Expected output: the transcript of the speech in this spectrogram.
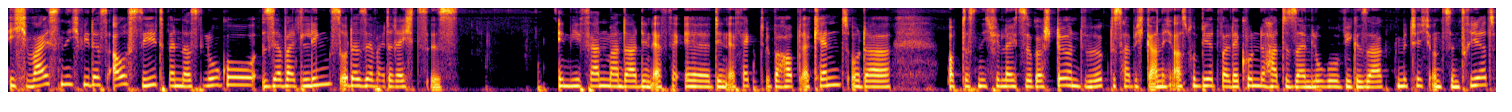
ich weiß nicht, wie das aussieht, wenn das Logo sehr weit links oder sehr weit rechts ist. Inwiefern man da den, Effekt, äh, den Effekt überhaupt erkennt oder ob das nicht vielleicht sogar störend wirkt, das habe ich gar nicht ausprobiert, weil der Kunde hatte sein Logo, wie gesagt, mittig und zentriert.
